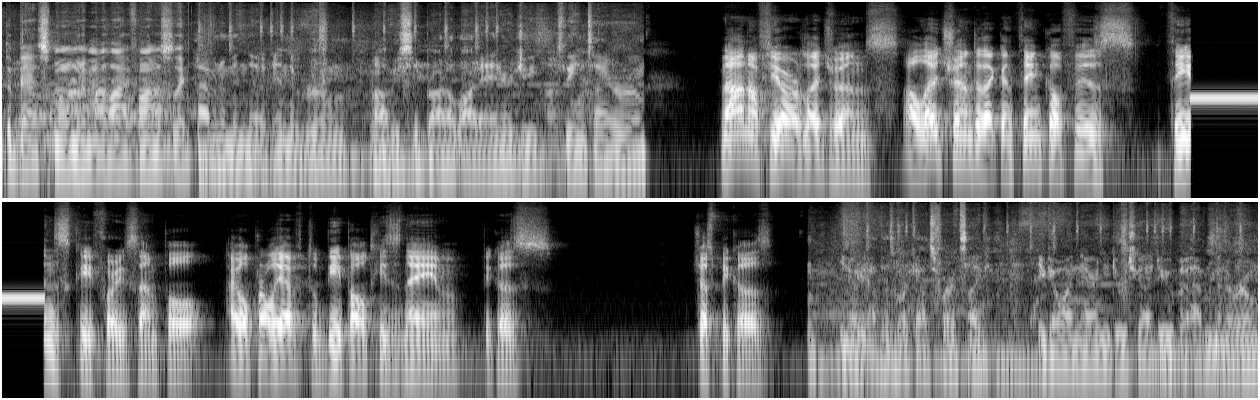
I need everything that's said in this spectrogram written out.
the best moment of my life, honestly. Having him in the in the room obviously brought a lot of energy to the entire room. None of you are legends. A legend that I can think of is Theo for example. I will probably have to beep out his name because, just because. You know, you have those workouts where it's like you go in there and you do what you gotta do, but having him in the room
